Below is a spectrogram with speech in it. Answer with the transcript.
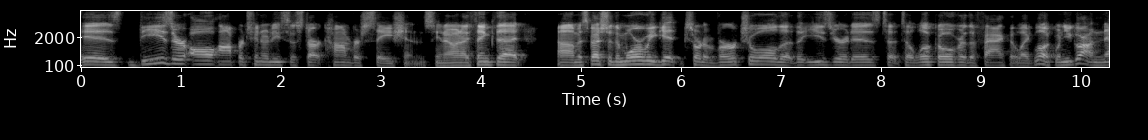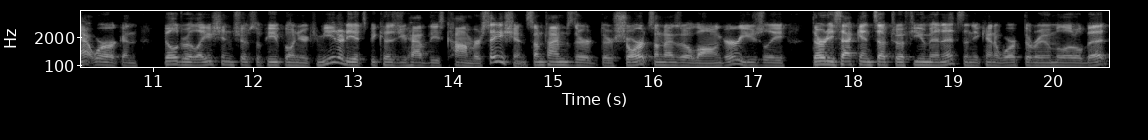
is these are all opportunities to start conversations, you know, and I think that um, especially the more we get sort of virtual, the, the easier it is to, to look over the fact that like, look, when you go out and network and build relationships with people in your community, it's because you have these conversations. Sometimes they're they're short, sometimes they're longer, usually 30 seconds up to a few minutes, and you kind of work the room a little bit.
